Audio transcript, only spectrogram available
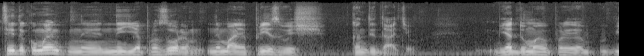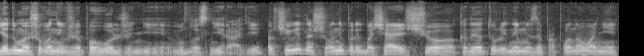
Цей документ не, не є прозорим, немає прізвищ кандидатів. Я думаю, я думаю, що вони вже погоджені в обласній раді. Очевидно, що вони передбачають, що кандидатури ними запропоновані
